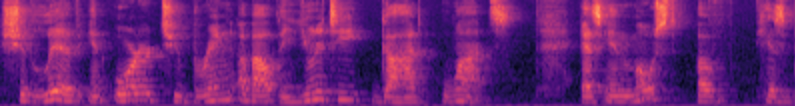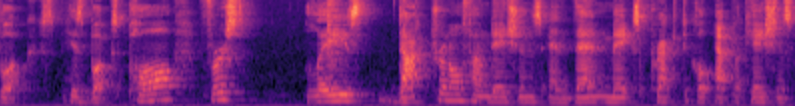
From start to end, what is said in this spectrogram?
should live in order to bring about the unity God wants. As in most of his books, his books, Paul first lays doctrinal foundations and then makes practical applications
